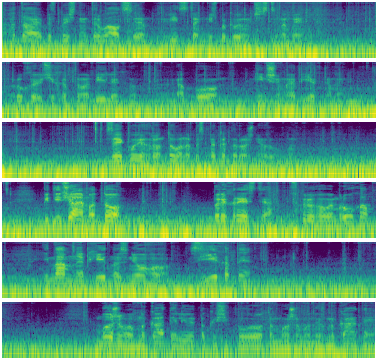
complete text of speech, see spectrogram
Нагадаю, безпечний інтервал це відстань між боковими частинами рухаючих автомобілів або іншими об'єктами, за якою гарантована безпека дорожнього руху. Під'їжджаємо до перехрестя з круговим рухом, і нам необхідно з нього з'їхати. Можемо вмикати лівий покажчик повороту, можемо не вмикати.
